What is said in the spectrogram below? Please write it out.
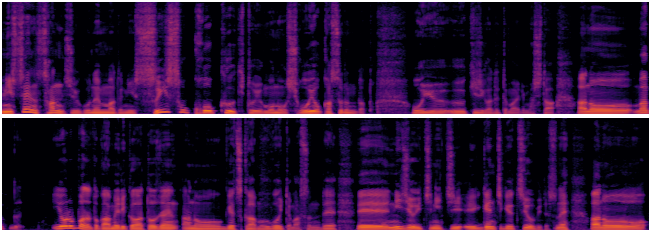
2035年までに水素航空機というものを商用化するんだという記事が出てまいりました。あの、まあ、ヨーロッパだとかアメリカは当然、あの、月火も動いてますんで、えー、21日、現地月曜日ですね、あの、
